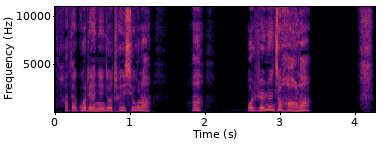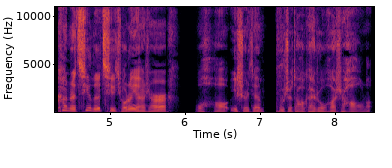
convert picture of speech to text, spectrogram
他再过两年就退休了啊！”我忍忍就好了。看着妻子乞求的眼神吴浩一时间不知道该如何是好了。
